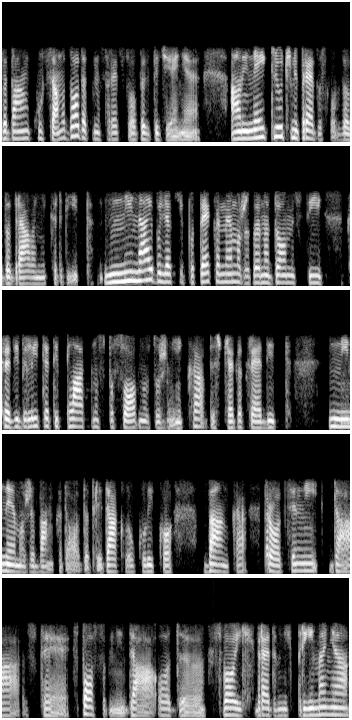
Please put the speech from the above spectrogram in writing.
za banku samo dodatno sredstvo obezbeđenja, ali ne i ključni preduslov za odobravanje kredita. Ni najbolja hipoteka ne može da nadomesti kredibilitet i platnu sposobnost dužnika, bez čega kredit ni ne može banka da odobri. Dakle, ukoliko banka proceni da ste sposobni da od e, svojih redovnih primanja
